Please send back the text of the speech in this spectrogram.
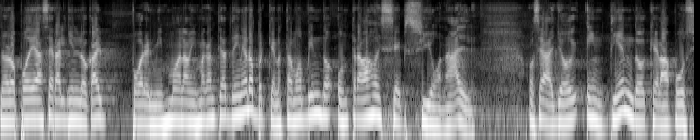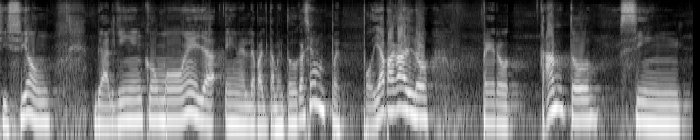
no lo puede hacer alguien local por el mismo, la misma cantidad de dinero porque no estamos viendo un trabajo excepcional. O sea, yo entiendo que la posición de alguien como ella en el departamento de educación, pues podía pagarlo, pero tanto sin,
